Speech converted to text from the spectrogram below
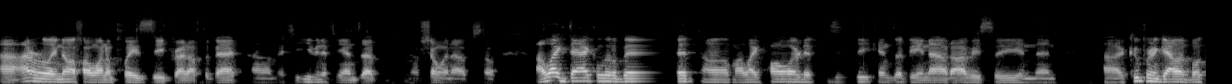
uh, I don't really know if I want to play Zeke right off the bat, um, if he, even if he ends up you know, showing up. So I like Dak a little bit. Um, I like Pollard if Zeke ends up being out, obviously, and then uh, Cooper and Gallup both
